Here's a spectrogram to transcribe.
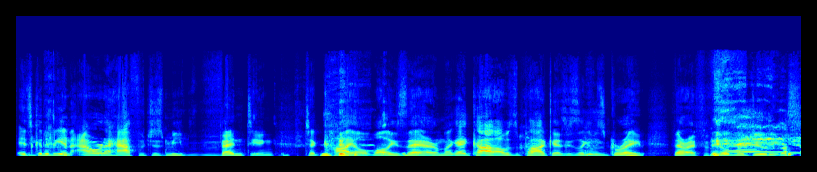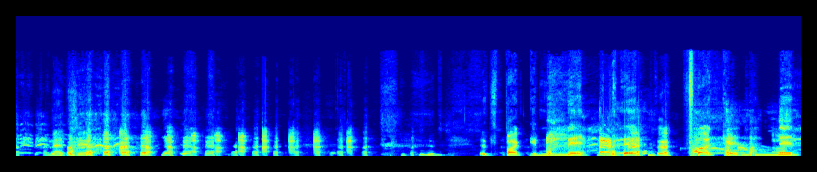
It's gonna be an hour and a half of just me venting to Kyle while he's there. I'm like, "Hey, Kyle, how was the podcast?" He's like, "It was great." There, I fulfilled my duties, and that's it. it's fucking mint, man. fucking mint.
